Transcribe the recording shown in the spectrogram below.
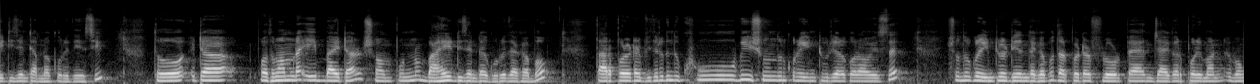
এই ডিজাইনটা আমরা করে দিয়েছি। তো এটা প্রথমে আমরা এই বাড়িটার সম্পূর্ণ বাহির ডিজাইনটা ঘুরে দেখাবো। তারপর এটার ভিতরে কিন্তু খুবই সুন্দর করে ইন্টেরিয়ার করা হয়েছে। সুন্দর করে ইন্টেরিয়র ডিজাইন দেখাবো, তারপর এটার ফ্লোর প্ল্যান জায়গার পরিমাণ এবং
